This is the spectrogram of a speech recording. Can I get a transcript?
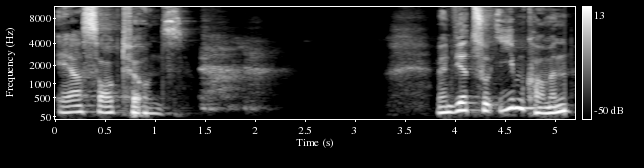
Er sorgt für uns. Wenn wir zu ihm kommen,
